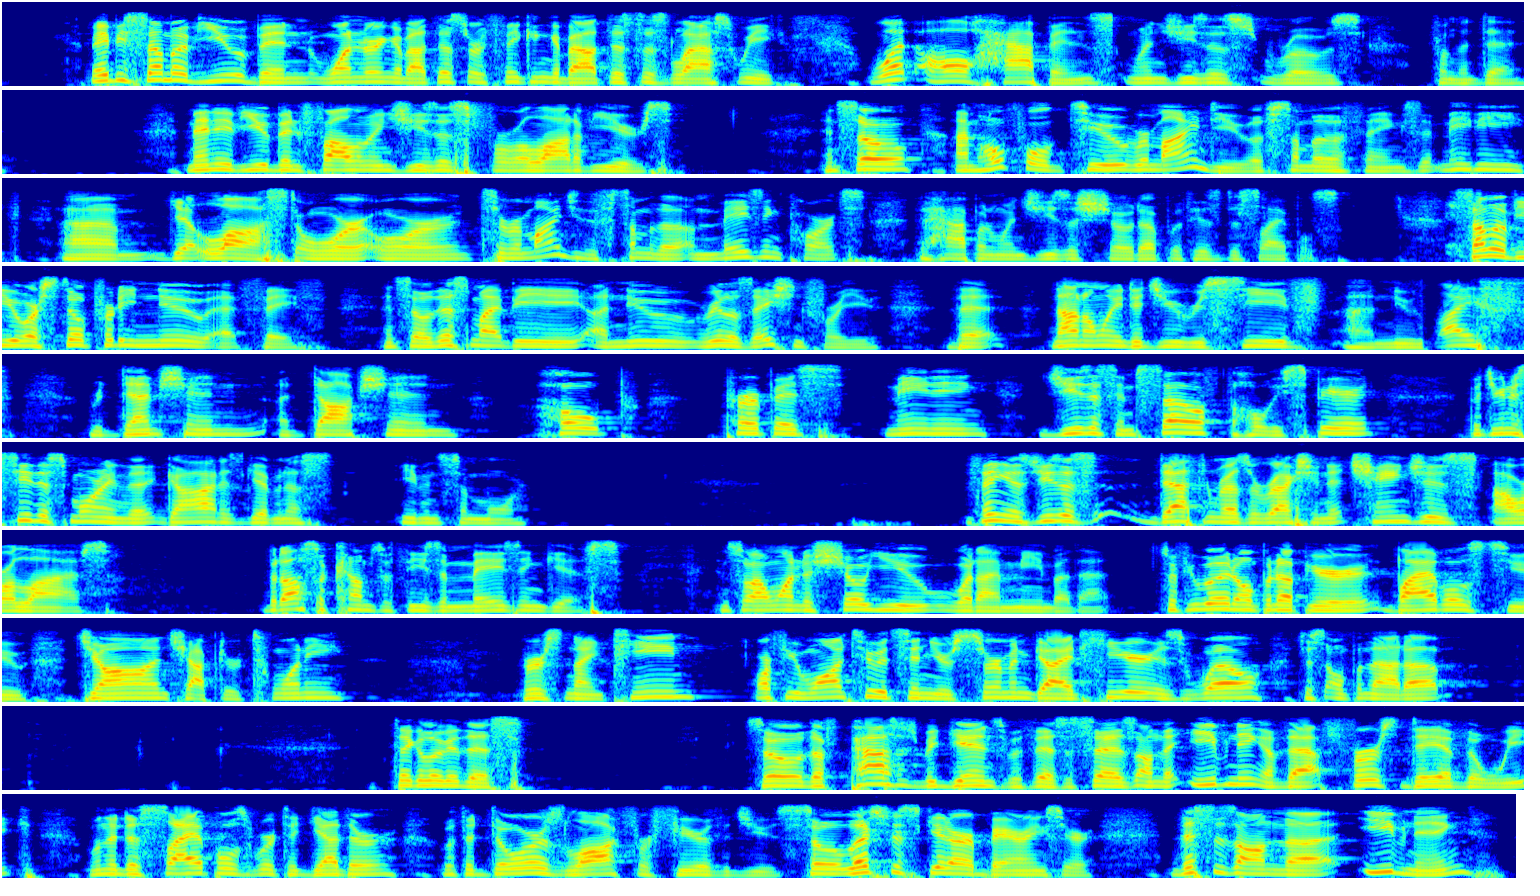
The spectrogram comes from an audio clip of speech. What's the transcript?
Maybe some of you have been wondering about this or thinking about this this last week. What all happens when Jesus rose from the dead? Many of you have been following Jesus for a lot of years. And so I'm hopeful to remind you of some of the things that maybe um, get lost or, or to remind you of some of the amazing parts that happened when Jesus showed up with his disciples. Some of you are still pretty new at faith. And so this might be a new realization for you that not only did you receive a new life, redemption, adoption, hope, purpose, meaning, Jesus Himself, the Holy Spirit, but you're going to see this morning that God has given us even some more. The thing is, Jesus' death and resurrection, it changes our lives, but also comes with these amazing gifts. And so I want to show you what I mean by that. So if you would, open up your Bibles to John chapter 20, verse 19. Or if you want to, it's in your sermon guide here as well. Just open that up. Take a look at this. So the passage begins with this. It says, On the evening of that first day of the week, when the disciples were together with the doors locked for fear of the Jews. So let's just get our bearings here. This is on the evening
